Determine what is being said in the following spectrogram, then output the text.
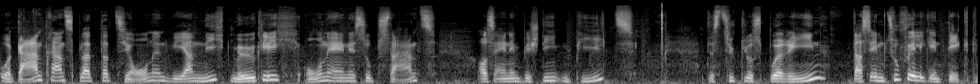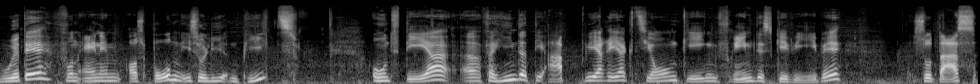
Organtransplantationen wären nicht möglich ohne eine Substanz aus einem bestimmten Pilz, das Cyclosporin, das eben zufällig entdeckt wurde von einem aus Boden isolierten Pilz. Und der äh, verhindert die Abwehrreaktion gegen fremdes Gewebe, sodass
